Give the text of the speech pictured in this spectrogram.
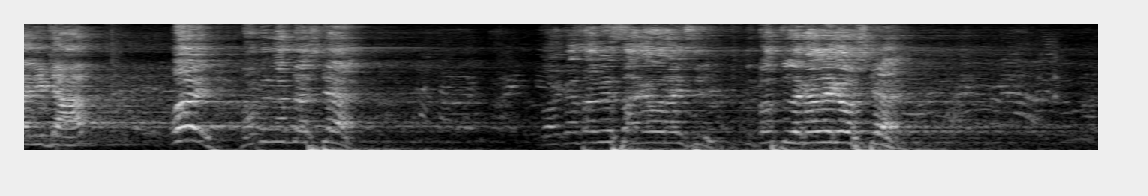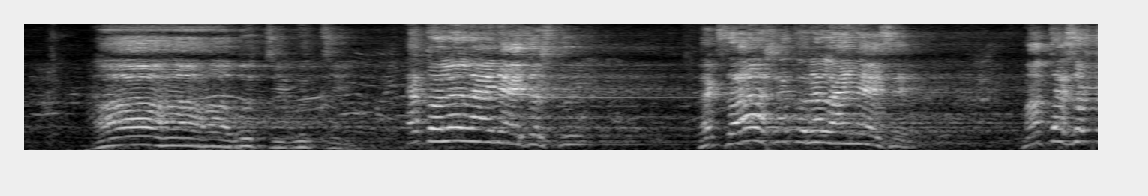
চালি ডাব? ওই বাপের নাম দাসকা তোর কাছে আমি সাগা বানাইছি। তুই কত লেখা লেগে অস্কার হা হা হা বুঝছি বুঝছি। এত লাইনে আইছিস তুই। দেখছাস এত লাইনে আছে? মাপ চাইছস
